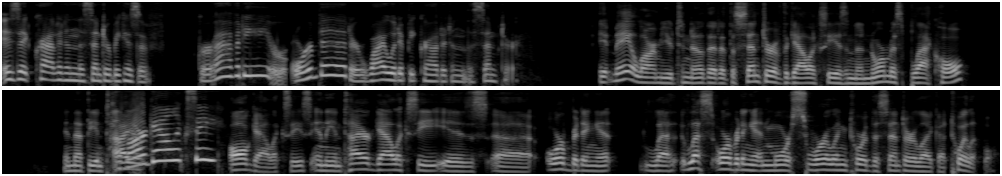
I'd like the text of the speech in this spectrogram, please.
Is it crowded in the center because of gravity or orbit, or why would it be crowded in the center? It may alarm you to know that at the center of the galaxy is an enormous black hole, and that the entire Of our galaxy? all galaxies, and the entire galaxy is uh, orbiting it le- less orbiting it and more swirling toward the center like a toilet bowl.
